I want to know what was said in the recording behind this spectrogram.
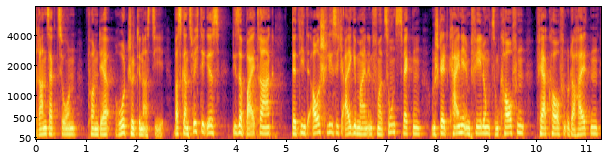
Transaktion von der Rothschild-Dynastie. Was ganz wichtig ist, dieser Beitrag der dient ausschließlich allgemeinen Informationszwecken und stellt keine Empfehlung zum Kaufen, Verkaufen oder Halten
